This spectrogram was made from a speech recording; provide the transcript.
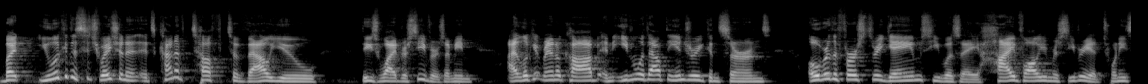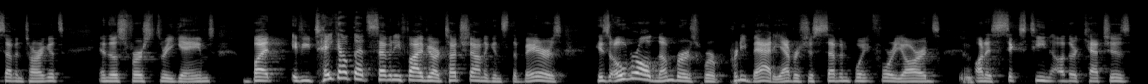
But you look at the situation, it's kind of tough to value these wide receivers. I mean, I look at Randall Cobb, and even without the injury concerns, over the first three games, he was a high volume receiver. He had 27 targets in those first three games. But if you take out that 75 yard touchdown against the Bears, his overall numbers were pretty bad. He averaged just 7.4 yards mm. on his 16 other catches.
